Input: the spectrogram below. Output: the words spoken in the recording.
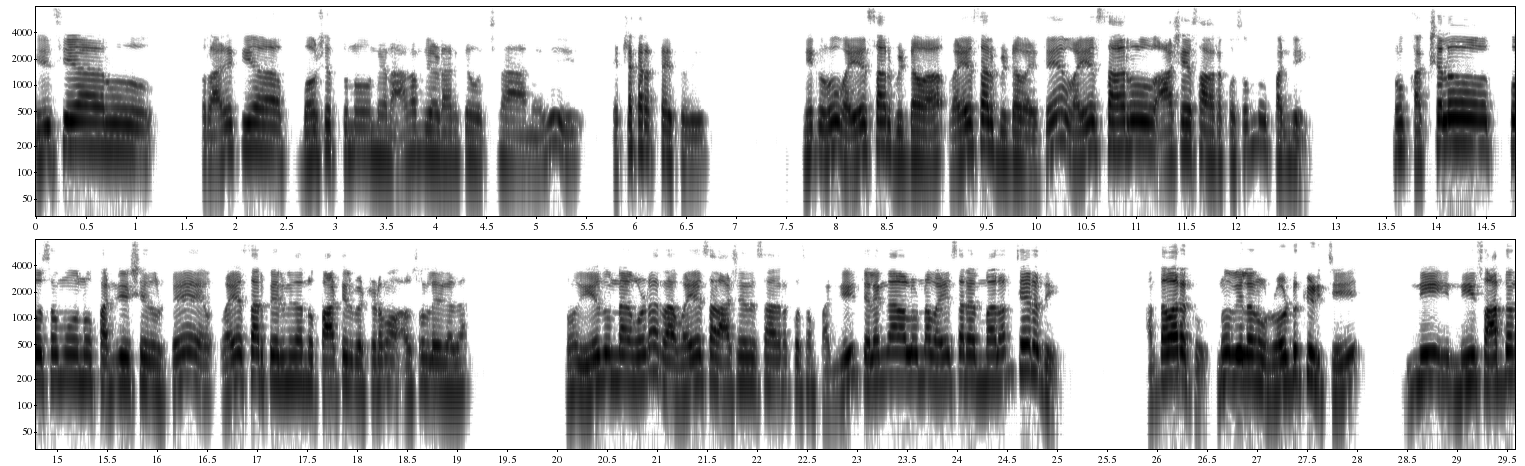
కేసీఆర్ రాజకీయ భవిష్యత్తును నేను ఆగం చేయడానికే వచ్చిన అనేది ఎట్లా కరెక్ట్ అవుతుంది? నీకు వైఎస్ఆర్ బిడ్డవా? వైఎస్ఆర్ బిడ్డవైతే వైఎస్ఆర్ ఆశయ సాధన కోసం నువ్వు పనిచేయి నువ్వు కక్షల కోసము నువ్వు పనిచేసేది ఉంటే వైఎస్ఆర్ పేరు మీద నువ్వు పార్టీలు పెట్టడం అవసరం లేదు కదా? నువ్వు ఏది ఉన్నా కూడా రా వైఎస్ఆర్ ఆశయ సాధన కోసం పనిచేయి తెలంగాణలో ఉన్న వైఎస్ఆర్ అభిమానులను చేరది. అంతవరకు నువ్వు వీళ్ళను రోడ్డుకి ఇడిచి నీ నీ స్వార్థం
